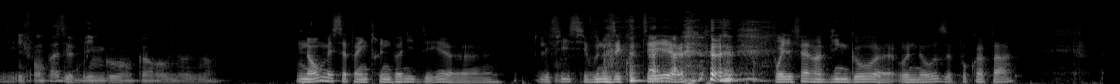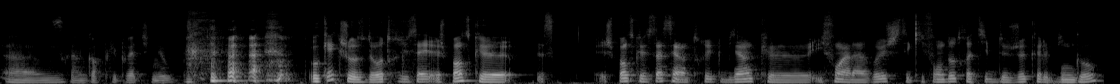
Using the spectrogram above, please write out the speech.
et Ils font pas c'est de cool. bingo encore au Nose, non? Non, mais ça peut être une bonne idée. Euh, les filles, si vous nous écoutez, euh, vous pourriez faire un bingo euh, au nose, pourquoi pas. Euh, Ce serait encore plus près de chez nous. ou quelque chose d'autre, tu sais. Je pense que, je pense que ça, c'est un truc bien qu'ils font à la ruche, c'est qu'ils font d'autres types de jeux que le bingo.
